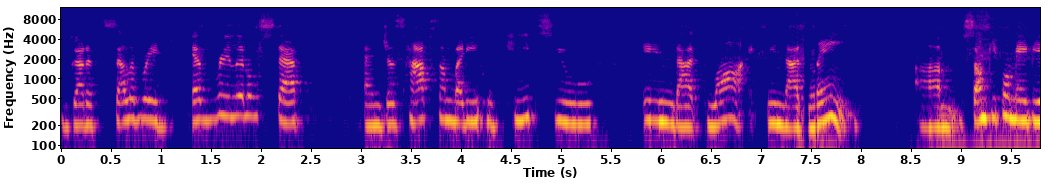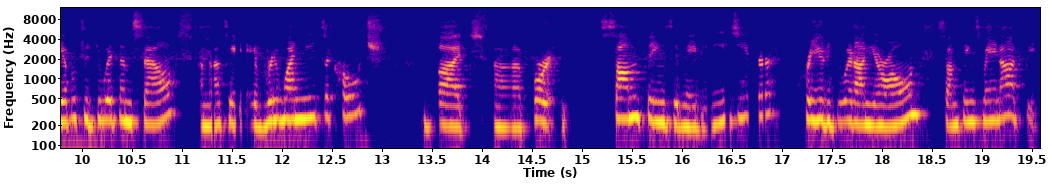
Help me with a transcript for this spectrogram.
You've got to celebrate every little step and just have somebody who keeps you in that line, in that lane. Um, some people may be able to do it themselves. I'm not saying everyone needs a coach, but uh, for some things it may be easier for you to do it on your own. Some things may not be.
